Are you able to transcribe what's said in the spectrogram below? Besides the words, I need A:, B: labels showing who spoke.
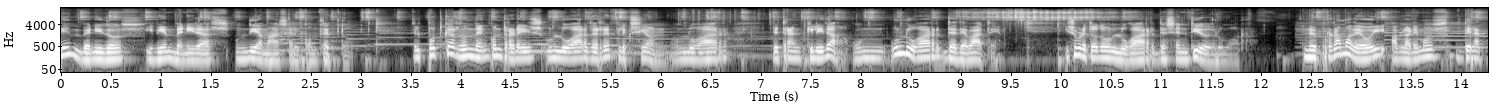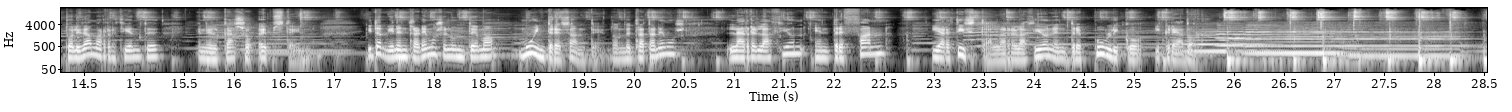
A: Bienvenidos y bienvenidas un día más al Concepto, el podcast donde encontraréis un lugar de reflexión, un lugar de tranquilidad, un, lugar de debate y sobre todo un lugar de sentido del humor. En el programa de hoy hablaremos de la actualidad más reciente en el caso Epstein y también entraremos en un tema muy interesante, donde trataremos la relación entre fan y artista, la relación entre público y creador.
